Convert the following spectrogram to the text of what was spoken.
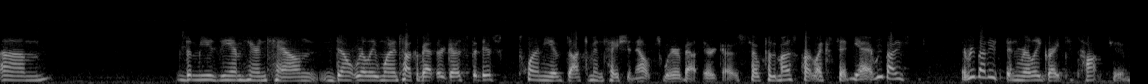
um, the museum here in town, don't really want to talk about their ghosts. But there's plenty of documentation elsewhere about their ghosts. So for the most part, like I said, yeah, everybody's everybody's been really great to talk to.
